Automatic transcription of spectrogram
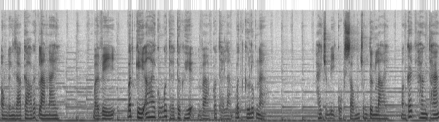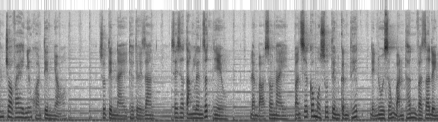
Ông đánh giá cao cách làm này bởi vì bất kỳ ai cũng có thể thực hiện và có thể làm bất cứ lúc nào. Hãy chuẩn bị cuộc sống trong tương lai bằng cách hàng tháng cho vay những khoản tiền nhỏ. Số tiền này theo thời gian sẽ gia tăng lên rất nhiều, đảm bảo sau này bạn sẽ có một số tiền cần thiết để nuôi sống bản thân và gia đình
